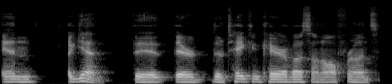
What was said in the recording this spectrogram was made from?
and again, the, they're they're taking care of us on all fronts.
